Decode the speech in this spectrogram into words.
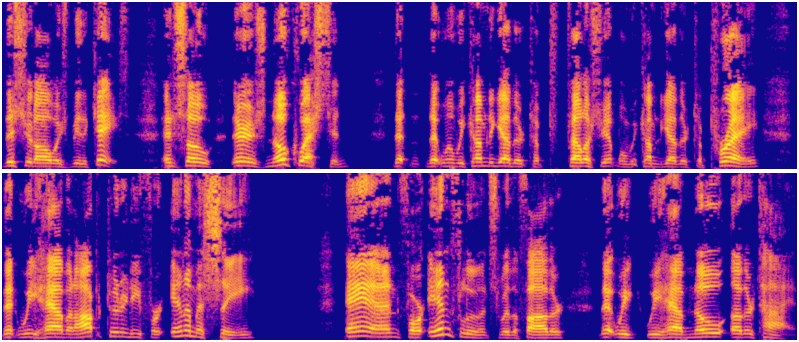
This should always be the case. And so there is no question that, that when we come together to fellowship, when we come together to pray, that we have an opportunity for intimacy and for influence with the Father that we, we have no other time.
